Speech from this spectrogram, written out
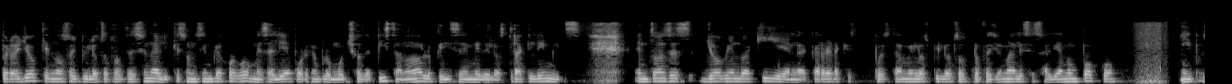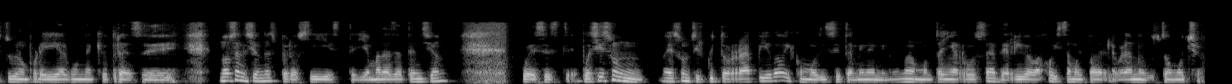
Pero yo que no soy piloto profesional y que es un simple juego, me salía, por ejemplo, mucho de pista, ¿no? Lo que dice M de los track limits. Entonces, yo viendo aquí en la carrera que pues también los pilotos profesionales se salían un poco y pues tuvieron por ahí alguna que otras, eh, no sanciones, pero sí este, llamadas de atención. Pues este, pues sí es un, es un circuito rápido y como dice también en una montaña rusa de arriba abajo y está muy padre, la verdad me gustó mucho.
